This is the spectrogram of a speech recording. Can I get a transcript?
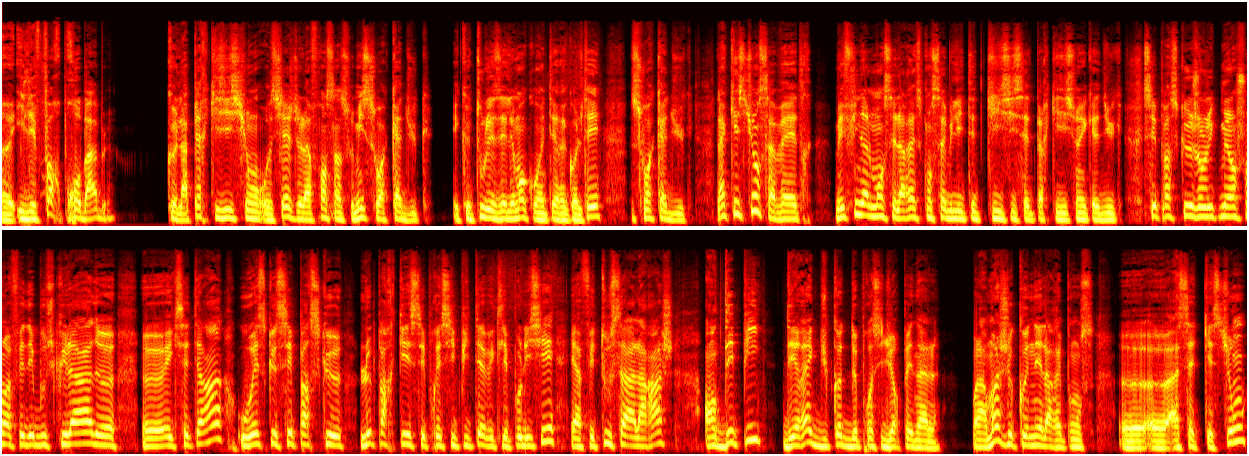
euh, il est fort probable que la perquisition au siège de la France insoumise soit caduque et que tous les éléments qui ont été récoltés soient caduques. La question, ça va être, mais finalement, c'est la responsabilité de qui si cette perquisition est caduque? C'est parce que Jean-Luc Mélenchon a fait des bousculades, euh, etc. Ou est-ce que c'est parce que le parquet s'est précipité avec les policiers et a fait tout ça à l'arrache en dépit des règles du code de procédure pénale? Voilà, moi je connais la réponse euh, à cette question.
